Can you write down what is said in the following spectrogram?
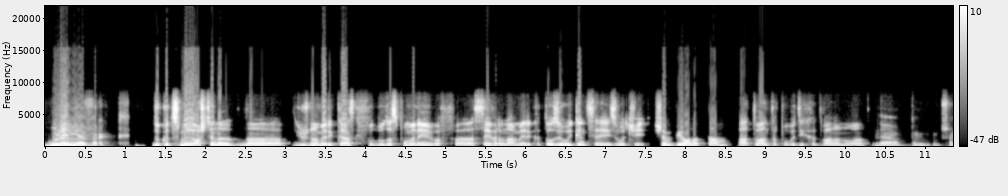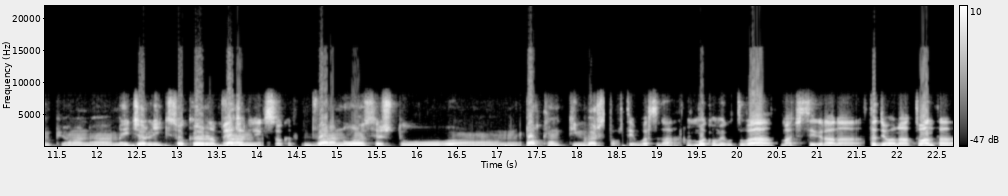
големия враг. Докато сме още на, на южноамерикански футбол, да споменем в а, Северна Америка този уикенд се излучи шампиона там. Атланта победиха 2 на 0. Да, шампиона на Major League Soccer. На 2 Major на- League Soccer. 2 на 0 срещу Портланд Тимбърс. Спорт Тимбърс, да. Мъкваме го това. Матчът се игра на стадиона на Атланта.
